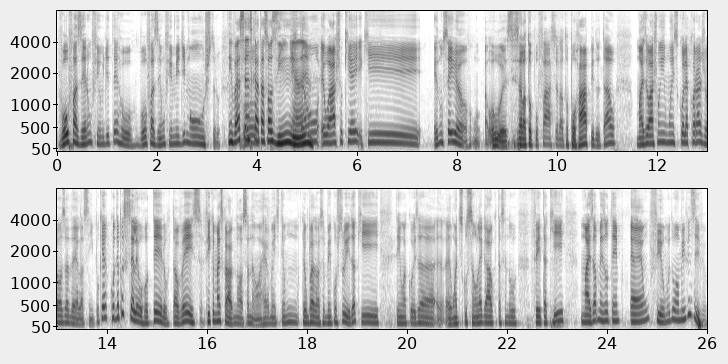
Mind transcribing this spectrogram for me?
Vou fazer um filme de terror, vou fazer um filme de monstro. Tem várias cenas Vou- que ela tá sozinha, né? Então, eu acho que, que eu não sei eu- eu- se ela topou fácil, se ela topou rápido e tal, mas eu acho uma, escolha corajosa dela, assim. Porque depois que você lê o roteiro, talvez, fica mais claro, nossa, não, realmente tem um, tem um negócio bem construído aqui, tem uma coisa, é uma discussão legal que está sendo feita aqui, mas ao mesmo tempo é um filme do Homem Invisível.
